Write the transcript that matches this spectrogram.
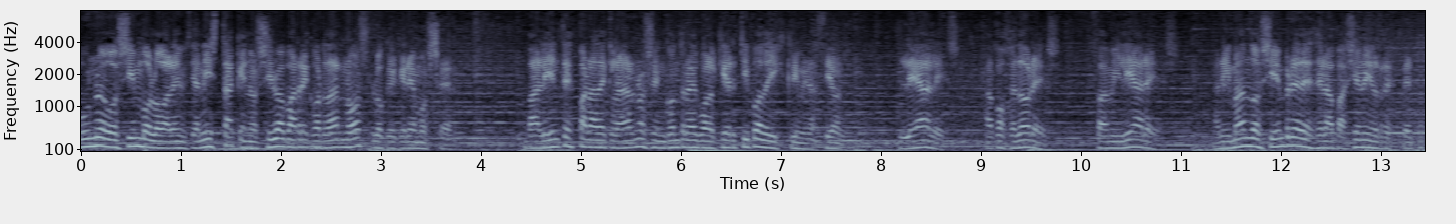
Un nuevo símbolo valencianista que nos sirva para recordarnos lo que queremos ser. Valientes para declararnos en contra de cualquier tipo de discriminación. Leales, acogedores, familiares, animando siempre desde la pasión y el respeto.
